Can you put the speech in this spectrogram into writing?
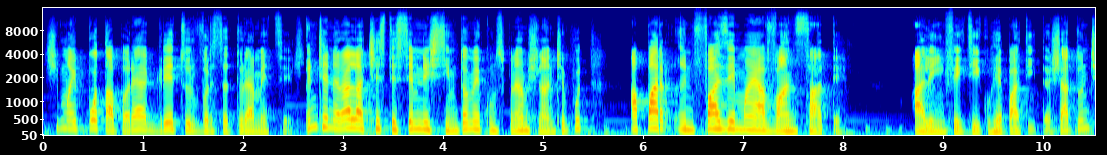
și mai pot apărea grețuri, vărsături, amețeli. În general, aceste semne și simptome, cum spuneam și la început, apar în faze mai avansate ale infecției cu hepatită. Și atunci,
